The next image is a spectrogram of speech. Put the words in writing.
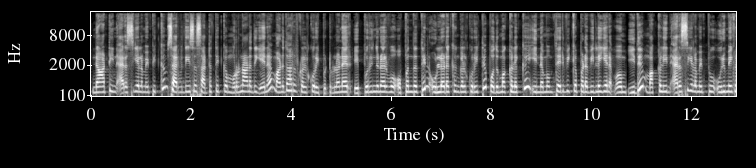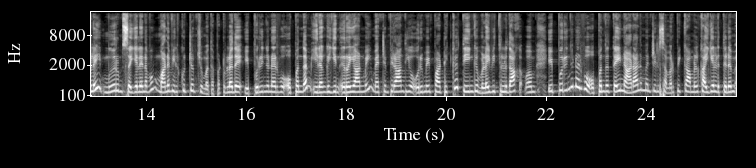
நாட்டின் அரசியலமைப்பிற்கும் சர்வதேச சட்டத்திற்கும் முரணானது என மனுதாரர்கள் குறிப்பிட்டுள்ளனர். புரிந்துணர்வு ஒப்பந்தத்தின் உள்ளடக்கங்கள் குறித்து பொதுமக்களுக்கு இன்னமும் தெரிவிக்கப்படவில்லை எனவும் இது மக்களின் அரசியலமைப்பு உரிமைகளை மீறும் செயல் எனவும் மனுவில் குற்றம் சுமத்தப்பட்டுள்ளது. இப்புரிந்துணர்வு ஒப்பந்தம் இலங்கையின் இறையாண்மை மற்றும் பிராந்திய ஒருமைப்பாட்டிற்கு தீங்கு விளைவித்துள்ளதாகவும் இப்புரிந்துணர்வு ஒப்பந்தத்தை நாடாளுமன்றில் சமர்ப்பிக்காமல் கையெழுத்திடும்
